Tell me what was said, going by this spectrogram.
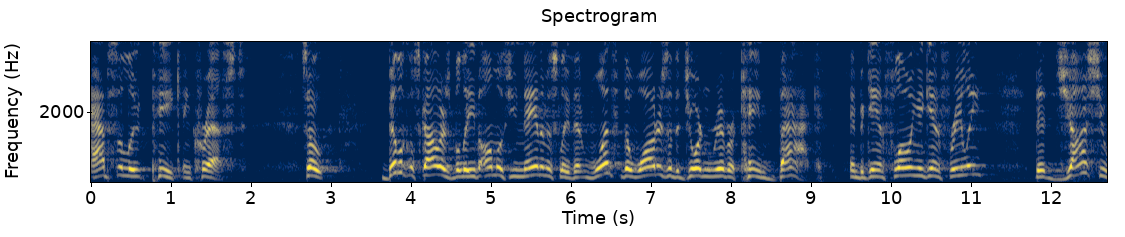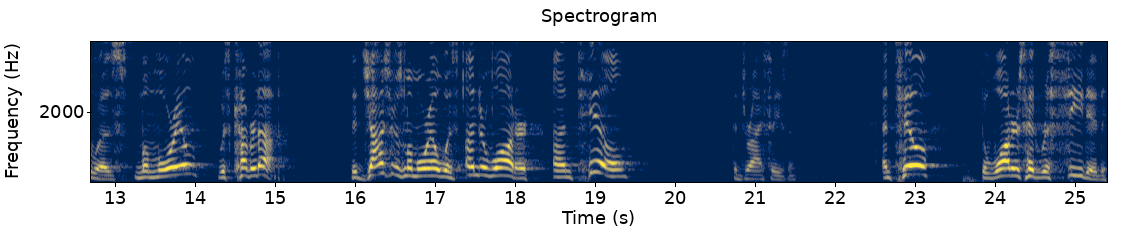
absolute peak and crest. So Biblical scholars believe almost unanimously that once the waters of the Jordan River came back and began flowing again freely, that Joshua's memorial was covered up. That Joshua's memorial was underwater until the dry season. Until the waters had receded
